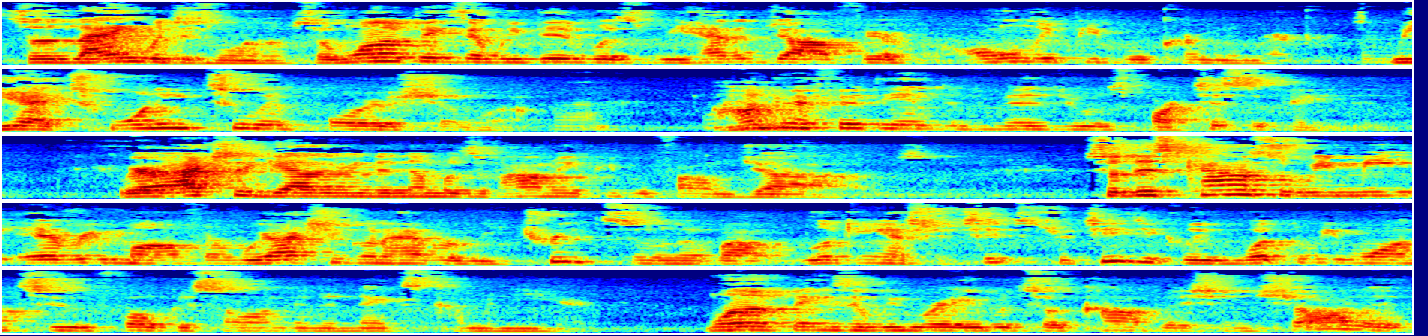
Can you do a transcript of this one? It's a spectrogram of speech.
So language is one of them. So one of the things that we did was we had a job fair for only people with criminal records. We had 22 employers show up. 150 individuals participated. We're actually gathering the numbers of how many people found jobs. So this council, we meet every month, and we're actually going to have a retreat soon about looking at strate- strategically what do we want to focus on in the next coming year. One of the things that we were able to accomplish in Charlotte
